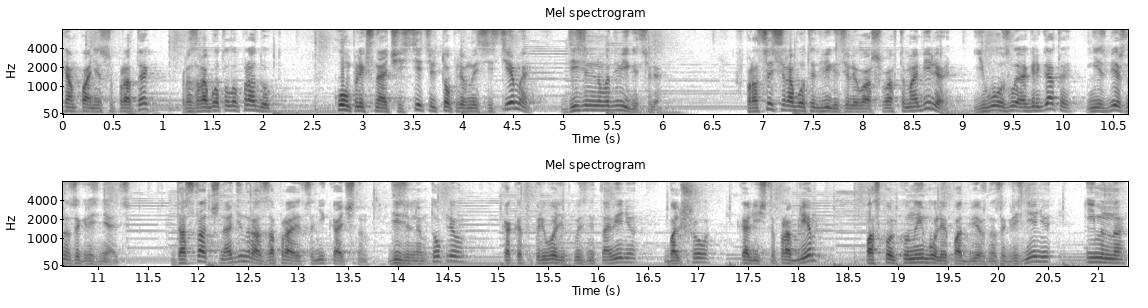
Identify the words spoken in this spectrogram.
Компания «Супротек» разработала продукт – комплексный очиститель топливной системы дизельного двигателя. В процессе работы двигателя вашего автомобиля его узлы и агрегаты неизбежно загрязняются. Достаточно один раз заправиться некачественным дизельным топливом, как это приводит к возникновению большого количества проблем, поскольку наиболее подвержена загрязнению именно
